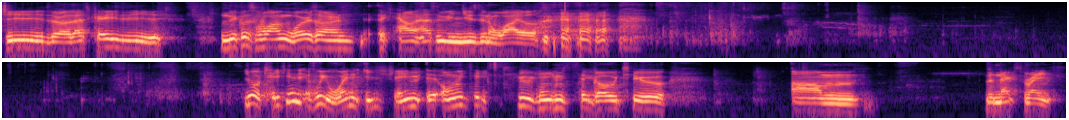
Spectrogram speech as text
Jeez, bro, that's crazy. Nicholas Wong Warzone account hasn't been used in a while. Yo, Taken, if we win each game, it only takes two games to go to um the next rank.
